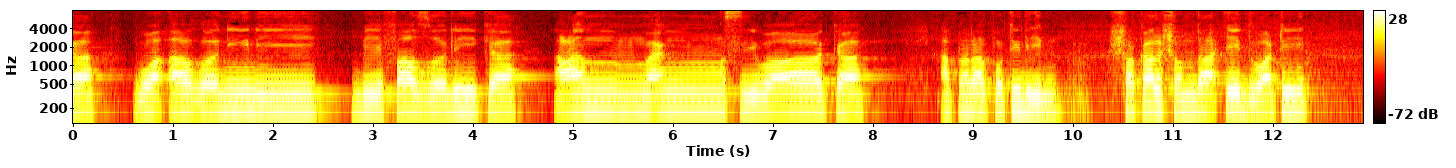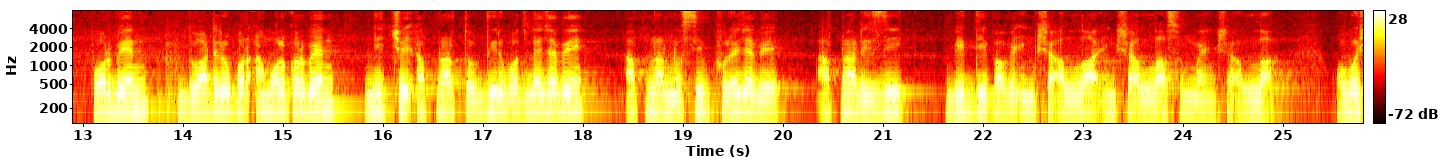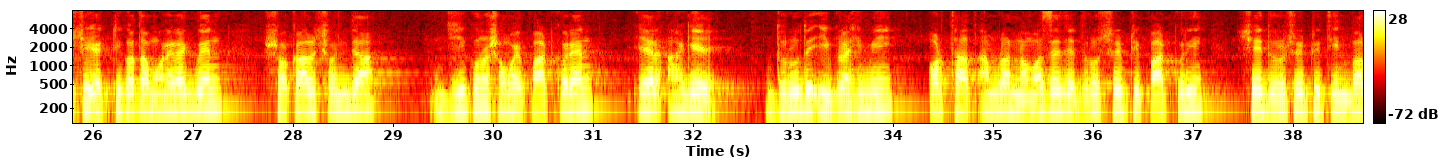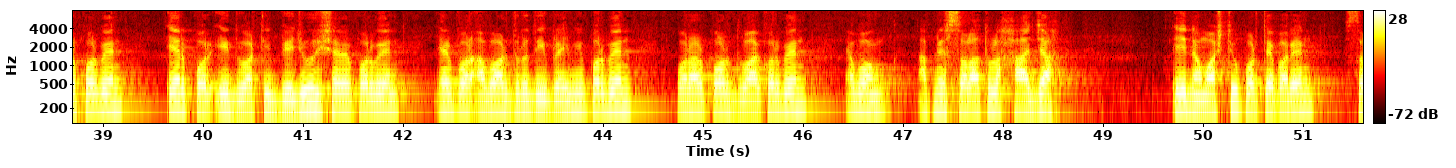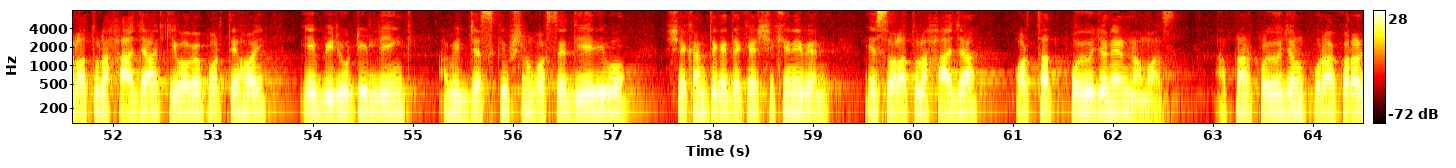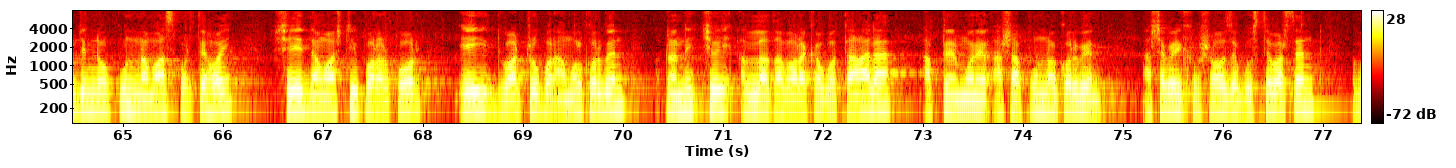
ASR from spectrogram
واغنني بفضلك عمن سواك আপনারা প্রতিদিন সকাল সন্ধ্যা এই দোয়াটি পড়বেন দোয়াটির উপর আমল করবেন নিশ্চয়ই আপনার তকদির বদলে যাবে আপনার নসিব খুলে যাবে আপনার রিজিক বৃদ্ধি পাবে ইনশা আল্লাহ ইনশা আল্লাহ সুম্মা ইনশা আল্লাহ অবশ্যই একটি কথা মনে রাখবেন সকাল, সন্ধ্যা যে কোনো সময় পাঠ করেন। এর আগে দুরুদ ইব্রাহিমি, অর্থাৎ আমরা নমাজে যে দুরুদ শরীফটি পাঠ করি, সেই দুরুদ শরীফটি তিনবার পড়বেন। এরপর এই দোয়াটি বেজুর হিসাবে পড়বেন। এরপর আবার দুরুদ ইব্রাহিমি পড়বেন। পড়ার পর দোয়া করবেন এবং আপনি সলাতুল হাজা, এই নামাজটিও পড়তে পারেন। সলাতুল হাজা কীভাবে পড়তে হয়, এই ভিডিওটির লিংক আমি ডেসক্রিপশন বক্সে দিয়ে দিব। সেখান থেকে দেখে শিখে নেবেন এই সলাতুল হাজা, অর্থাৎ প্রয়োজনের নামাজ। আপনার প্রয়োজন পুরা করার জন্য কোন নামাজ পড়তে হয়? সেই নামাজটি পড়ার পর এই দোয়ারটির উপর আমল করবেন। আপনার নিশ্চয়ই আল্লাহ তাবারাকাব তালা আপনার মনের আশা পূর্ণ করবেন। আশা করি খুব সহজে বুঝতে পারছেন।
